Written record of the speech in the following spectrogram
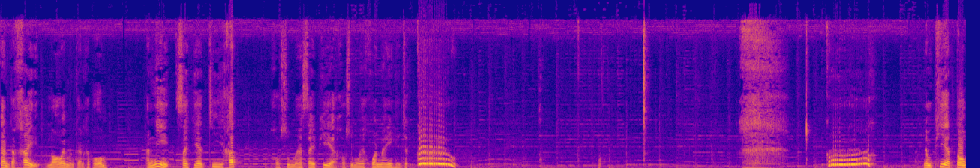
กั้นตะไคร่ล้อไว้เหมือนกันครับผม อันนี้ไส้เพียจีครับขอซูมมาไส้เพียขอซูมมาควันไหนเห็นจะ น้ำเพียต้ม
